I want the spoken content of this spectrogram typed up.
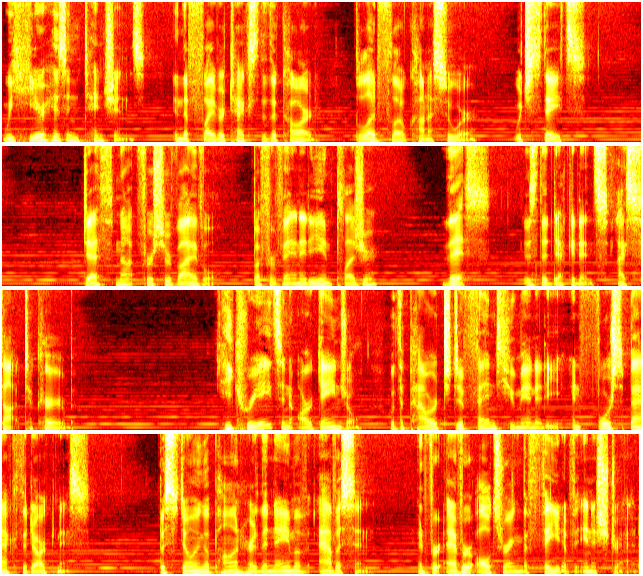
We hear his intentions in the flavor text of the card, Bloodflow Connoisseur, which states Death not for survival, but for vanity and pleasure? This is the decadence I sought to curb. He creates an archangel with the power to defend humanity and force back the darkness, bestowing upon her the name of Avacyn and forever altering the fate of Innistrad.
